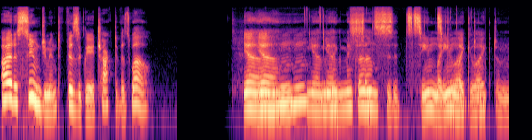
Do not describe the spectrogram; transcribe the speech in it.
I had assumed you meant physically attractive as well. Yeah, Yeah, mhm, mhm, yeah, that makes sense. It seemed like Seemed you like liked you him. liked him.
